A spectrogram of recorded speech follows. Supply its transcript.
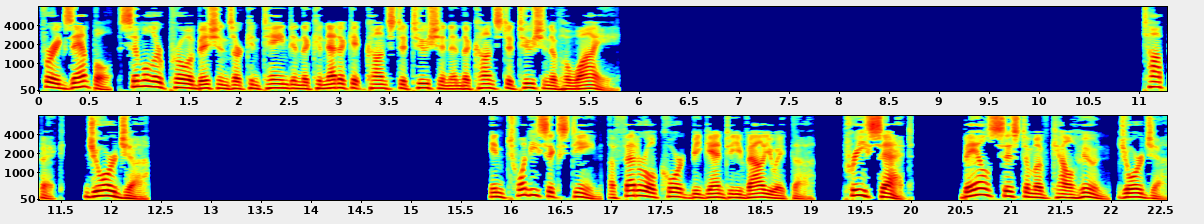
For example, similar prohibitions are contained in the Connecticut Constitution and the Constitution of Hawaii. Georgia In 2016, a federal court began to evaluate the pre-set bail system of Calhoun, Georgia.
